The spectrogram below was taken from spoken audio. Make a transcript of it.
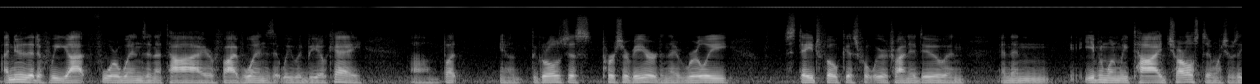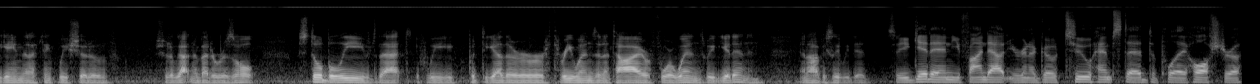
I knew that if we got four wins and a tie or five wins, that we would be okay. Um, but you know, the girls just persevered and they really stayed focused what we were trying to do. And and then even when we tied Charleston, which was a game that I think we should have should have gotten a better result, still believed that if we put together three wins and a tie or four wins, we'd get in. And, and obviously we did. So you get in, you find out you're going to go to Hempstead to play Hofstra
